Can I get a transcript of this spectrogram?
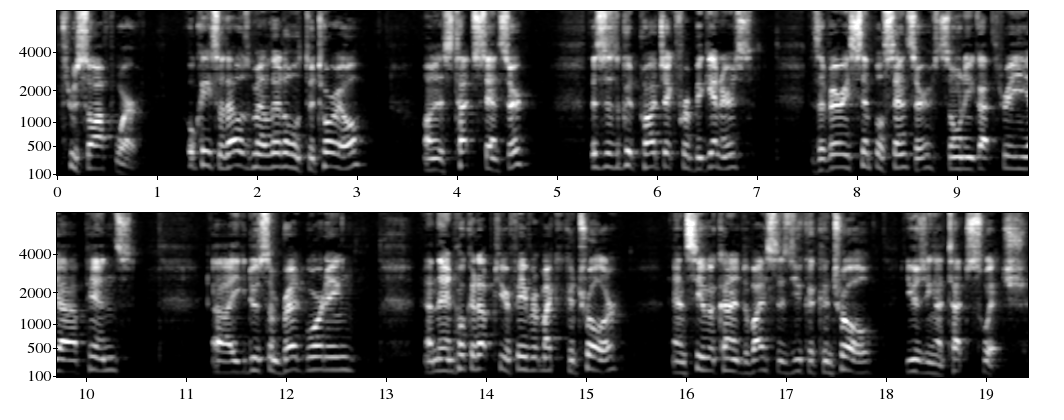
through software. Okay, so that was my little tutorial on this touch sensor. This is a good project for beginners. It's a very simple sensor. It's only got three uh, pins. Uh, you can do some breadboarding and then hook it up to your favorite microcontroller and see what kind of devices you could control using a touch switch.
